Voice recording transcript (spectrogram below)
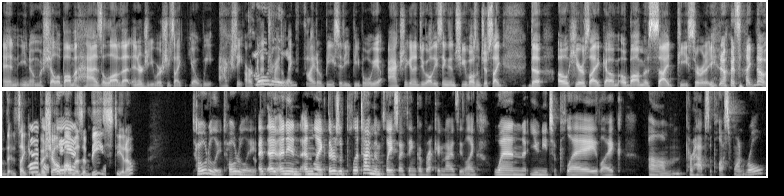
and you know michelle obama has a lot of that energy where she's like yo we actually are going to try to like fight obesity people. We are actually going to do all these things and she wasn't just like the oh here's like um obama's side piece or you know it's like no it's like yeah, michelle yeah, obama's a beast you know? Totally totally. I, I, and in and like there's a pl- time and place i think of recognizing like when you need to play like um, perhaps a plus one role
